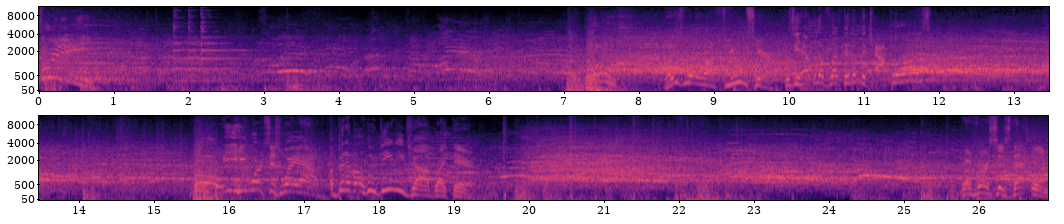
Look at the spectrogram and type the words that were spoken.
Three. But he's running on fumes here. Does he have enough left in him to capitalize? Works his way out. A bit of a Houdini job right there. Reverses that one.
